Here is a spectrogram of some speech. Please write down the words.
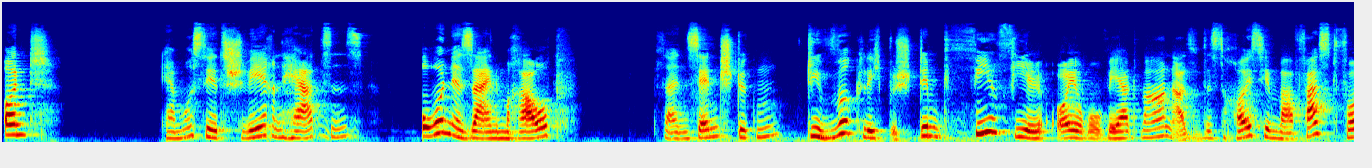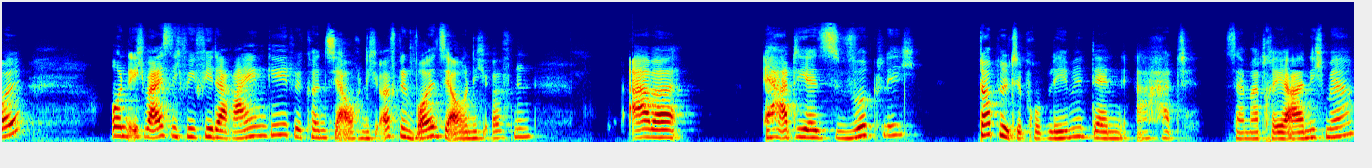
Und er musste jetzt schweren Herzens ohne seinem Raub, seinen Centstücken, die wirklich bestimmt viel, viel Euro wert waren, also das Häuschen war fast voll, und ich weiß nicht, wie viel da reingeht. Wir können es ja auch nicht öffnen, wollen es ja auch nicht öffnen. Aber er hatte jetzt wirklich doppelte Probleme, denn er hat sein Material nicht mehr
